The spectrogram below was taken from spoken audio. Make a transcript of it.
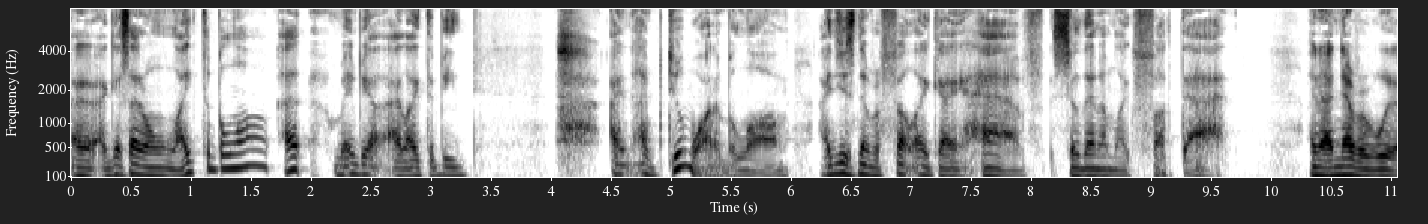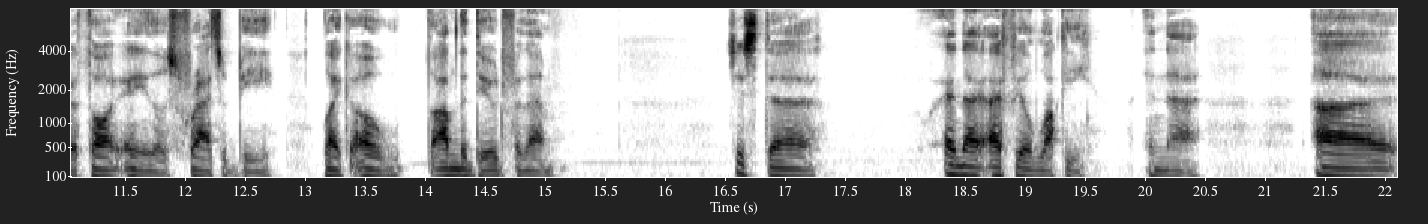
I, I guess I don't like to belong. I, maybe I, I, like to be. I, I do want to belong. I just never felt like I have. So then I'm like, fuck that. And I never would have thought any of those frats would be like, oh, I'm the dude for them. Just, uh, and I, I feel lucky in that. Uh,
